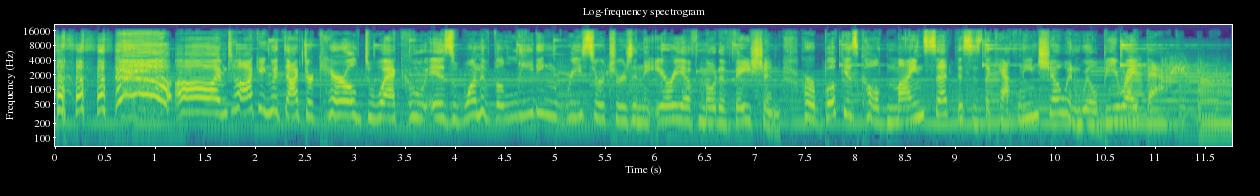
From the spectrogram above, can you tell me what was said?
oh, I'm talking with Dr. Carol Dweck, who is one of the leading researchers in the area of motivation. Her book is called Mindset. This is The Kathleen Show, and we'll be right back.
